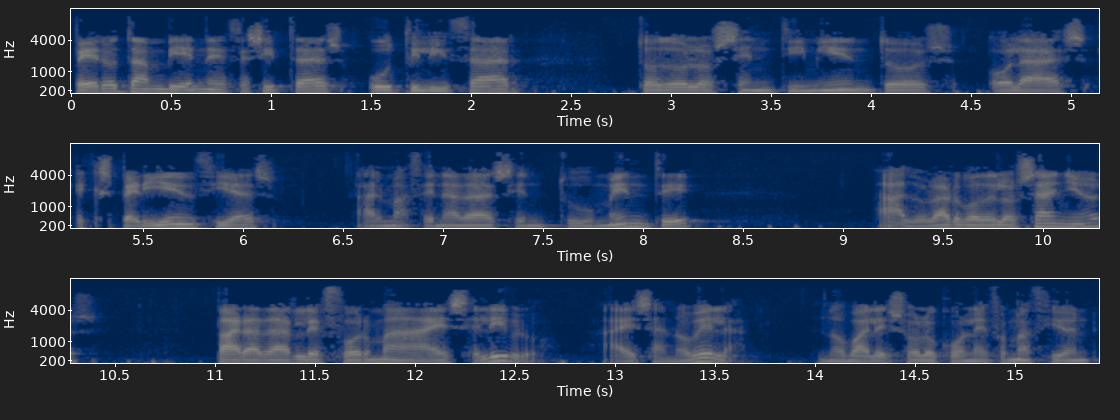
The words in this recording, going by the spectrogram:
Pero también necesitas utilizar todos los sentimientos o las experiencias almacenadas en tu mente a lo largo de los años para darle forma a ese libro, a esa novela. No vale solo con la información,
